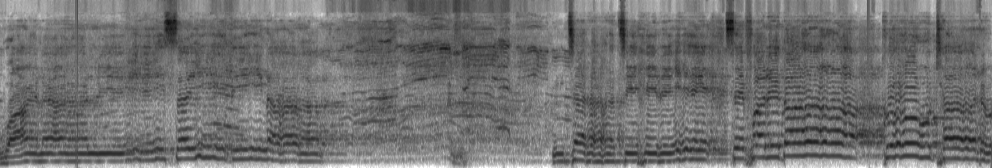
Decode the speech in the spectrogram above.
وعلى آل سيدنا যারা চেহারে সে ফরদা কোঠালো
